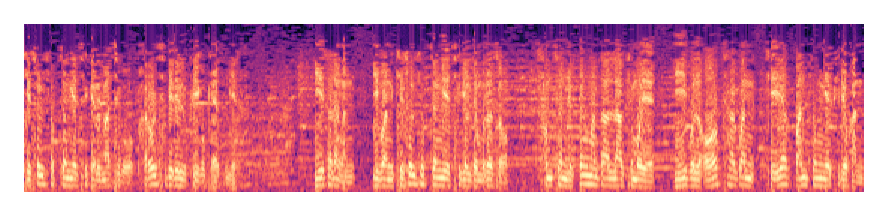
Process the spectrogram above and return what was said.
기술협정의 체결을 마치고 8월 11일 귀국했습니다. 이 사장은 이번 기술협정이 체결됨으로써 3,600만 달러 규모의 이불 어업차관 계약 완성에 필요한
